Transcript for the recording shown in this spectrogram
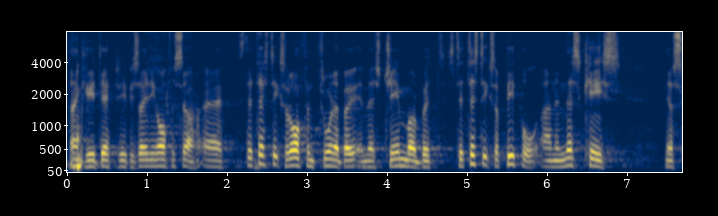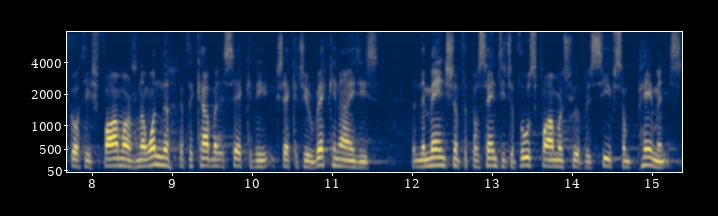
Thank you, Deputy Presiding Officer. Uh, statistics are often thrown about in this chamber, but statistics are people, and in this case, they're Scottish farmers. And I wonder if the Cabinet Secretary, Secretary recognises that the mention of the percentage of those farmers who have received some payments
